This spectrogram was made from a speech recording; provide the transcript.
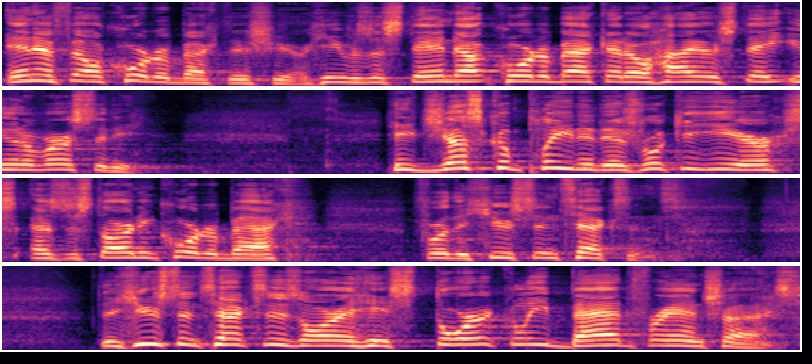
NFL quarterback this year. He was a standout quarterback at Ohio State University. He just completed his rookie year as the starting quarterback for the Houston Texans. The Houston Texans are a historically bad franchise.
